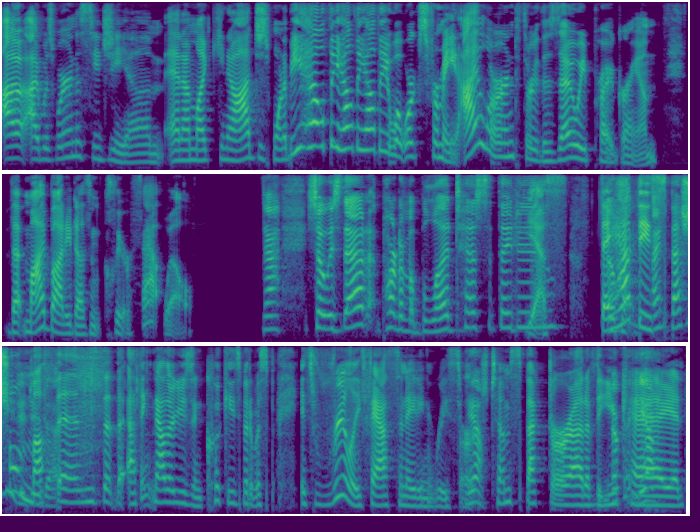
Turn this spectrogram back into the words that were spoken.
I, I was wearing a CGM and I'm like, you know, I just want to be healthy, healthy, healthy. What works for me? I learned through the Zoe program that my body doesn't clear fat well. Yeah. So is that part of a blood test that they do? Yes. They Okay. have these I special that. muffins that. that I think now they're using cookies, but it was it's really fascinating research. Yeah. Tim Spector out of the UK, Okay, yeah. and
